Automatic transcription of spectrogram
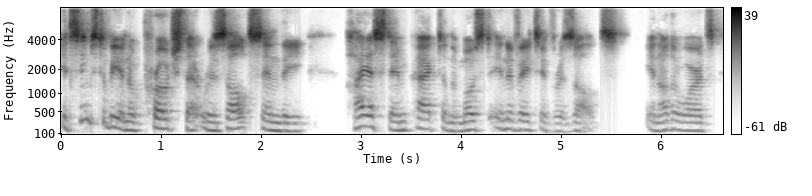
it seems to be an approach that results in the highest impact and the most innovative results. In other words,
